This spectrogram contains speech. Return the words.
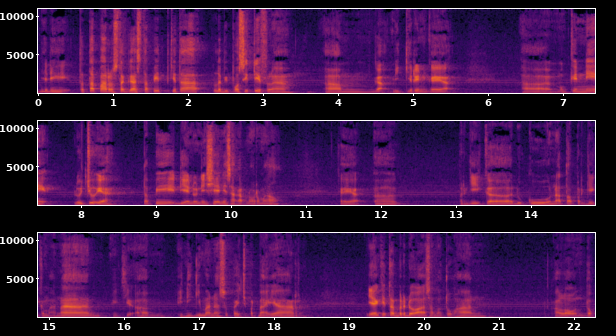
Jadi tetap harus tegas tapi kita lebih positif lah nggak um, mikirin kayak uh, mungkin nih lucu ya tapi di Indonesia ini sangat normal. Kayak uh, pergi ke dukun atau pergi ke mana um, ini gimana supaya cepat bayar. Ya kita berdoa sama Tuhan. Kalau untuk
